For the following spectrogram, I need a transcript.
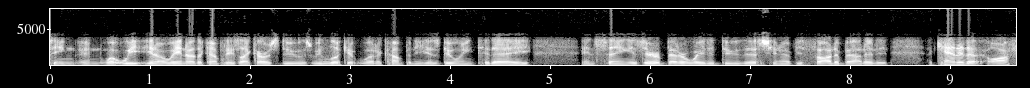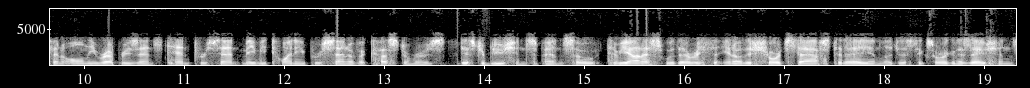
Seeing and what we, you know, we and other companies like ours do is we look at what a company is doing today and saying, is there a better way to do this? You know, have you thought about it? it Canada often only represents 10%, maybe 20% of a customer's distribution spend. So, to be honest, with everything, you know, the short staffs today in logistics organizations,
